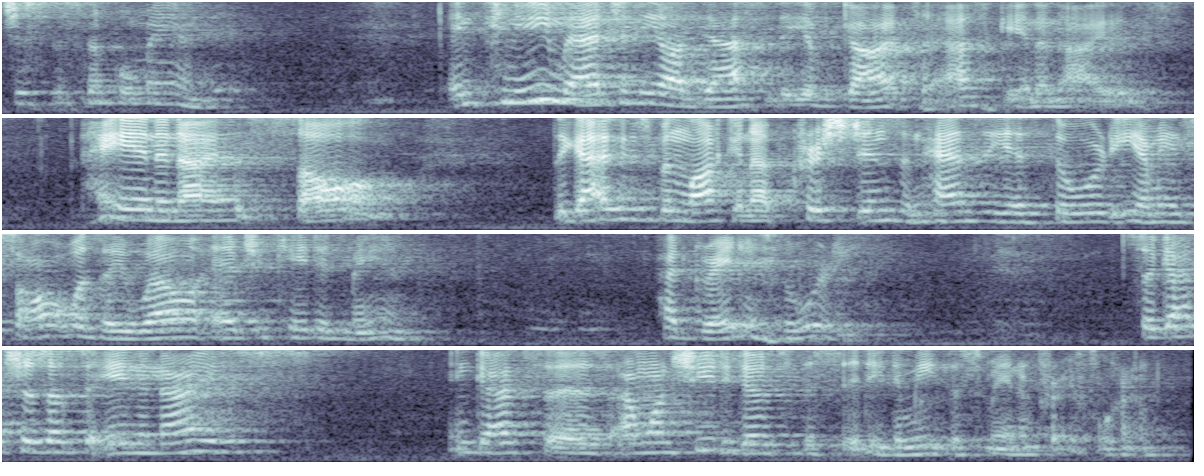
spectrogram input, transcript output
Just a simple man. And can you imagine the audacity of God to ask Ananias, Hey, Ananias, Saul, the guy who's been locking up Christians and has the authority. I mean, Saul was a well educated man, had great authority. So God shows up to Ananias, and God says, I want you to go to the city to meet this man and pray for him.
